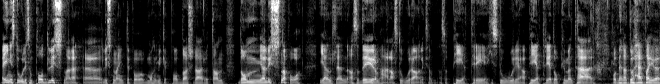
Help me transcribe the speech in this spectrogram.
Jag är ingen stor liksom poddlyssnare. Eh, lyssnar inte på mycket poddar sådär utan de jag lyssnar på Egentligen, alltså det är ju de här stora liksom, alltså P3 historia, P3 dokumentär. Och menar då är man ju...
